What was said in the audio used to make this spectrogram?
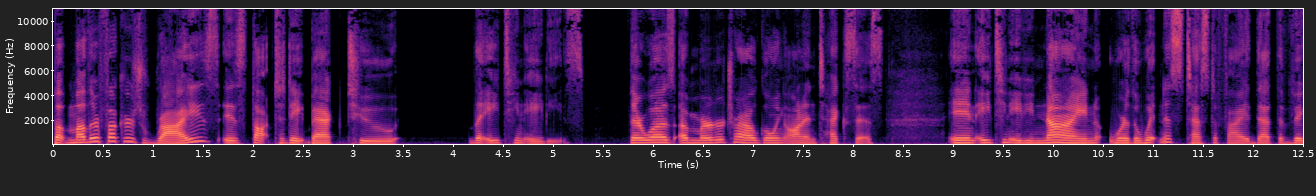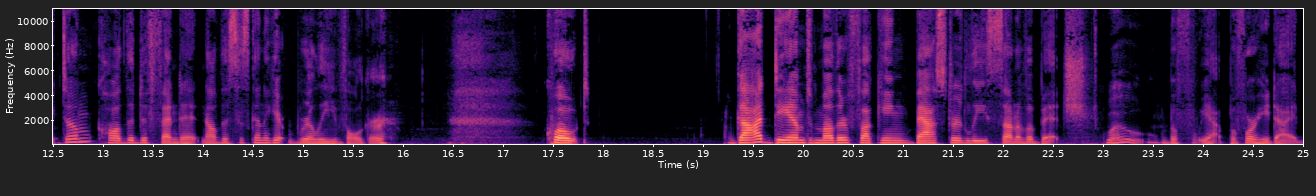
but motherfucker's rise is thought to date back to the 1880s. There was a murder trial going on in Texas in 1889 where the witness testified that the victim called the defendant, now this is going to get really vulgar, quote, goddamned motherfucking bastardly son of a bitch. Whoa. before yeah before he died.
